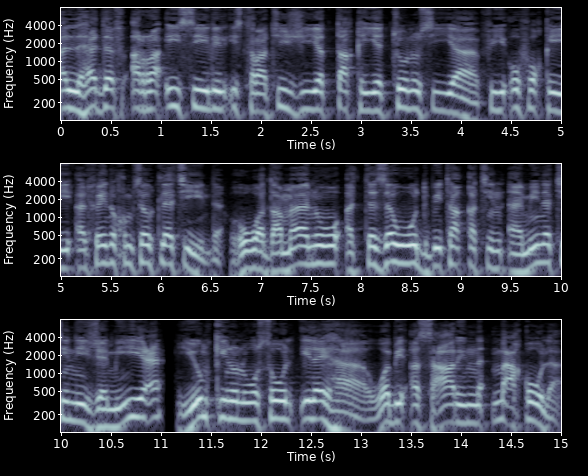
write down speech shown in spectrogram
الهدف الرئيسي للاستراتيجية الطاقية التونسية في أفق 2035 هو ضمان التزود بطاقة آمنة للجميع يمكن الوصول إليها وبأسعار معقولة.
